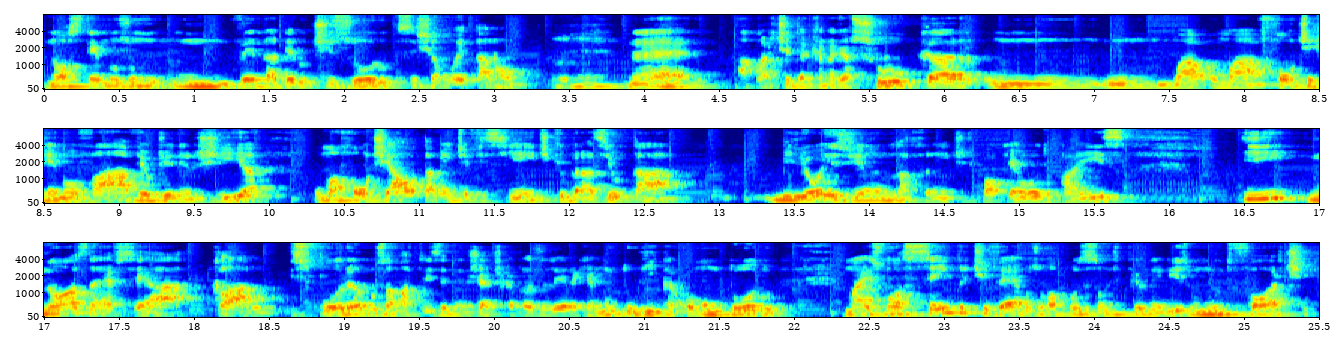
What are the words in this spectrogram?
nós temos um, um verdadeiro tesouro que se chama o etanol. Uhum. Né? A partir da cana-de-açúcar, um, uma, uma fonte renovável de energia, uma fonte altamente eficiente que o Brasil está milhões de anos à frente de qualquer outro país. E nós na FCA, claro, exploramos a matriz energética brasileira, que é muito rica como um todo, mas nós sempre tivemos uma posição de pioneirismo muito forte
